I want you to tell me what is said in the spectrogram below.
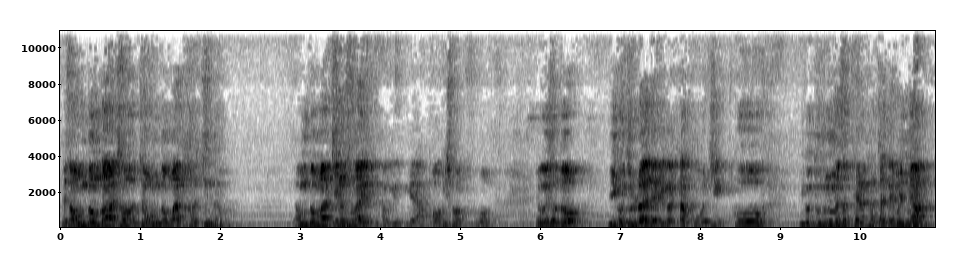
그래서 엉덩방아 저, 저 엉덩방아 바로 찐다고. 엉덩방아 찌는 순간 이게 아파 엄청 아프고 여기서도 이거 눌러야 돼. 이걸 딱 꼬집고 이거 누르면서 배를 살짝 내밀면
